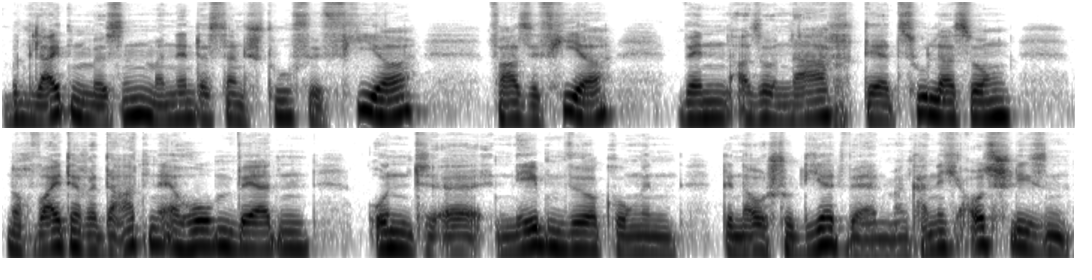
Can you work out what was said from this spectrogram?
begleiten müssen. Man nennt das dann Stufe 4, Phase 4, wenn also nach der Zulassung noch weitere Daten erhoben werden und äh, Nebenwirkungen genau studiert werden. Man kann nicht ausschließen,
